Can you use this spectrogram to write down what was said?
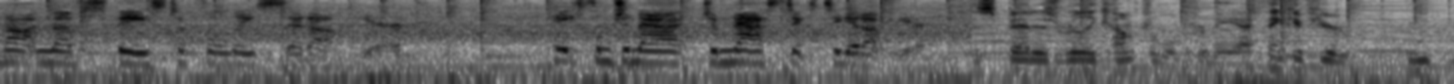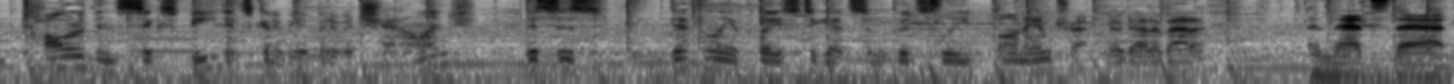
not enough space to fully sit up here. Take some gymna- gymnastics to get up here. This bed is really comfortable for me. I think if you're taller than six feet, it's going to be a bit of a challenge. This is definitely a place to get some good sleep on Amtrak, no doubt about it. And that's that.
